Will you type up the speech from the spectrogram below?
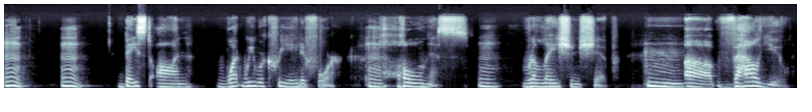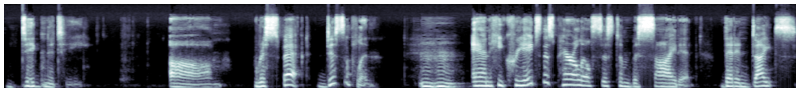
Mm. Mm. based on what we were created for Mm. wholeness, Mm. relationship, Mm. uh, value, dignity, um, respect, discipline. Mhm. And he creates this parallel system beside it that indicts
